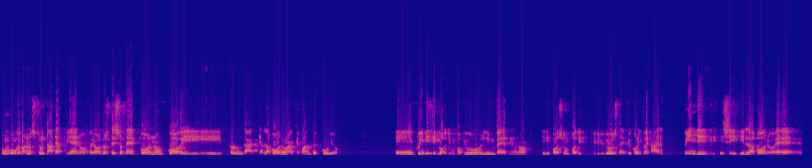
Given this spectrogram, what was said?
comunque vanno sfruttate a pieno, però allo stesso tempo non puoi prolungarti al lavoro anche quando è buio. E quindi ti godi un po' più l'inverno, no? ti riposi un po' di più, stai più con i tuoi cari. Quindi sì, il lavoro è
